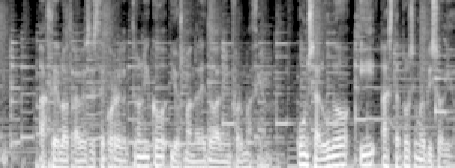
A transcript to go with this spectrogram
hacedlo a través de este correo electrónico y os mandaré toda la información. Un saludo y hasta el próximo episodio.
